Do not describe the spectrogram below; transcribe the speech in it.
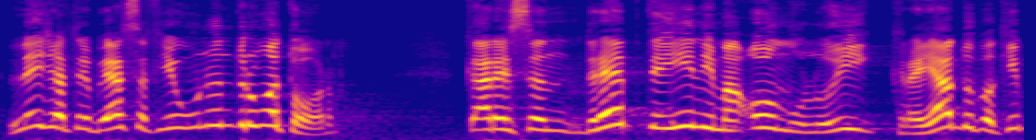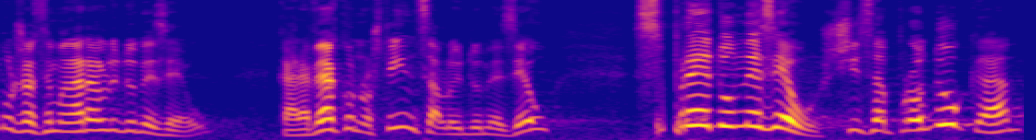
Legea trebuia să fie un îndrumător care să îndrepte inima omului, creat după chipul și asemănarea lui Dumnezeu, care avea cunoștința lui Dumnezeu, spre Dumnezeu și să producă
